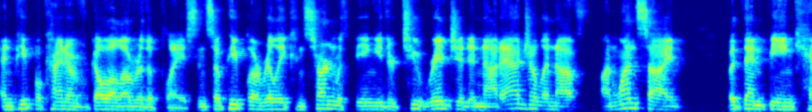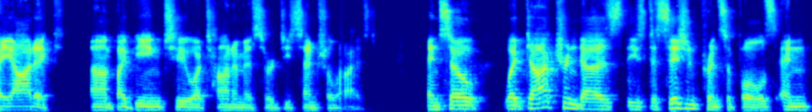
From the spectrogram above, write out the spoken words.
and people kind of go all over the place. And so people are really concerned with being either too rigid and not agile enough on one side, but then being chaotic um, by being too autonomous or decentralized. And so, what doctrine does, these decision principles, and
